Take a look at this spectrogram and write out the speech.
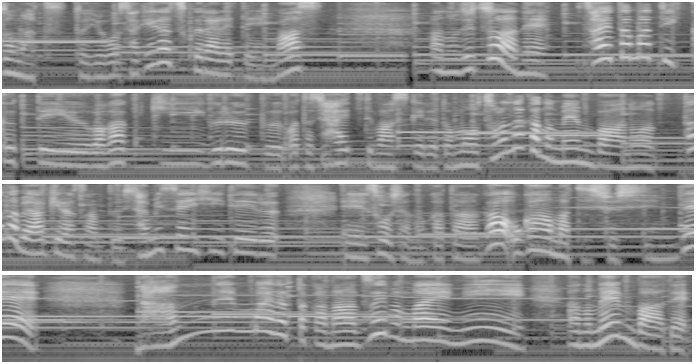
門松というお酒が作られています。あの実はねサイタマティックっていう和楽器グループ私入ってますけれどもその中のメンバーの田辺明さんという三味線弾いている、えー、奏者の方が小川町出身で何年前だったかなずいぶん前にあのメンバーで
